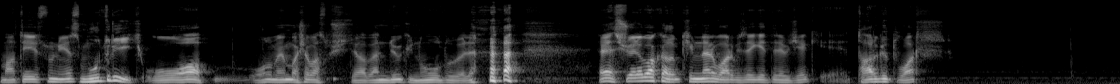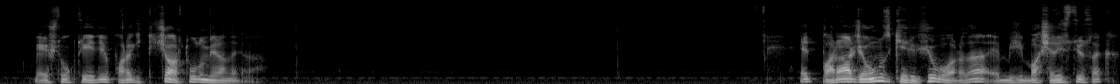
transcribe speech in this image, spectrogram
Mateus Nunez. Mudrik. Oo, oğlum en başa basmış ya. Ben diyorum ki ne oldu böyle. evet şöyle bakalım kimler var bize getirebilecek. E, Target var. 5.7 para gittikçe arttı oğlum bir anda ya. Evet para harcamamız gerekiyor bu arada. E, bir başarı istiyorsak.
